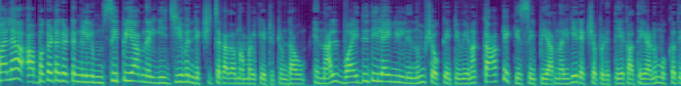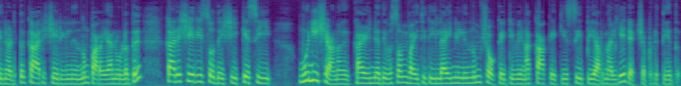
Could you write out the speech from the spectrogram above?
പല അപകടഘട്ടങ്ങളിലും സി പി ആർ നൽകി ജീവൻ രക്ഷിച്ച കഥ നമ്മൾ കേട്ടിട്ടുണ്ടാവും. എന്നാൽ വൈദ്യുതി ലൈനിൽ നിന്നും ഷോക്കേറ്റ് വീണ കാക്കയ്ക്ക് സി പി ആർ നൽകി രക്ഷപ്പെടുത്തിയ കഥയാണ് മുക്കത്തിനടുത്ത് കാരശ്ശേരിയിൽ നിന്നും പറയാനുള്ളത്. കാരശ്ശേരി സ്വദേശി കെ സി മുനീഷാണ് കഴിഞ്ഞ ദിവസം വൈദ്യുതി ലൈനിൽ നിന്നും ഷോക്കേറ്റ് വീണ കാക്കയ്ക്ക് സി പി ആർ നൽകി രക്ഷപ്പെടുത്തിയത്.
